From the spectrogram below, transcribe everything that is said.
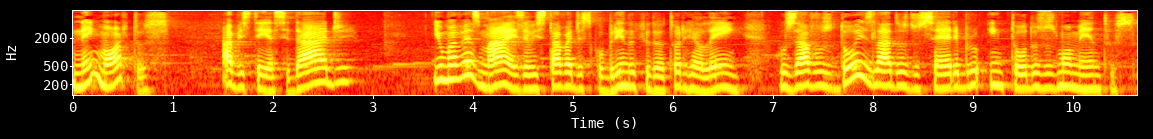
nem mortos. Avistei a cidade, e uma vez mais eu estava descobrindo que o Dr. Heulen usava os dois lados do cérebro em todos os momentos,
